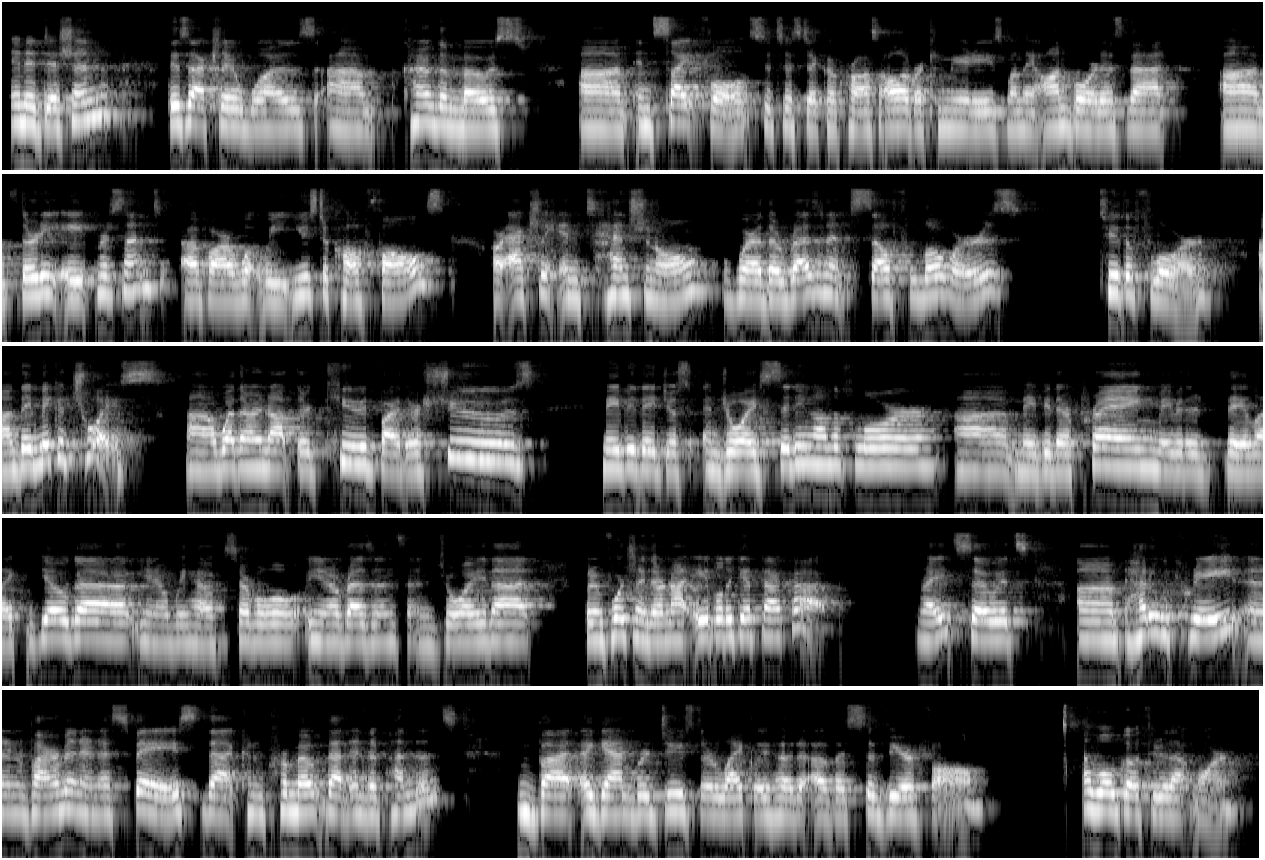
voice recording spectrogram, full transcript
In addition, this actually was um, kind of the most um, insightful statistic across all of our communities when they onboard is that 38% um, of our what we used to call falls are actually intentional, where the resident self lowers to the floor uh, they make a choice uh, whether or not they're cued by their shoes. Maybe they just enjoy sitting on the floor. Uh, maybe they're praying. Maybe they they like yoga. You know, we have several you know residents that enjoy that, but unfortunately, they're not able to get back up. Right. So it's um, how do we create an environment and a space that can promote that independence, but again, reduce their likelihood of a severe fall. And we'll go through that more.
